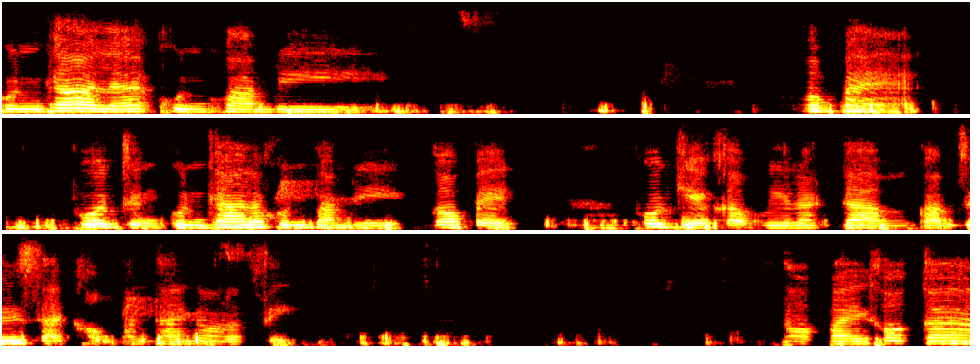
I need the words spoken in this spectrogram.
คุณค่าและคุณความดี ข้อแปดพูดถึงคุณค่าและคุณความดี ก็เป็นพูดเกี่ยวกับวีรกรรม ความซื่อสัตย์ของพันท้ายนรสิงห์ต่อไปข้อเก้า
